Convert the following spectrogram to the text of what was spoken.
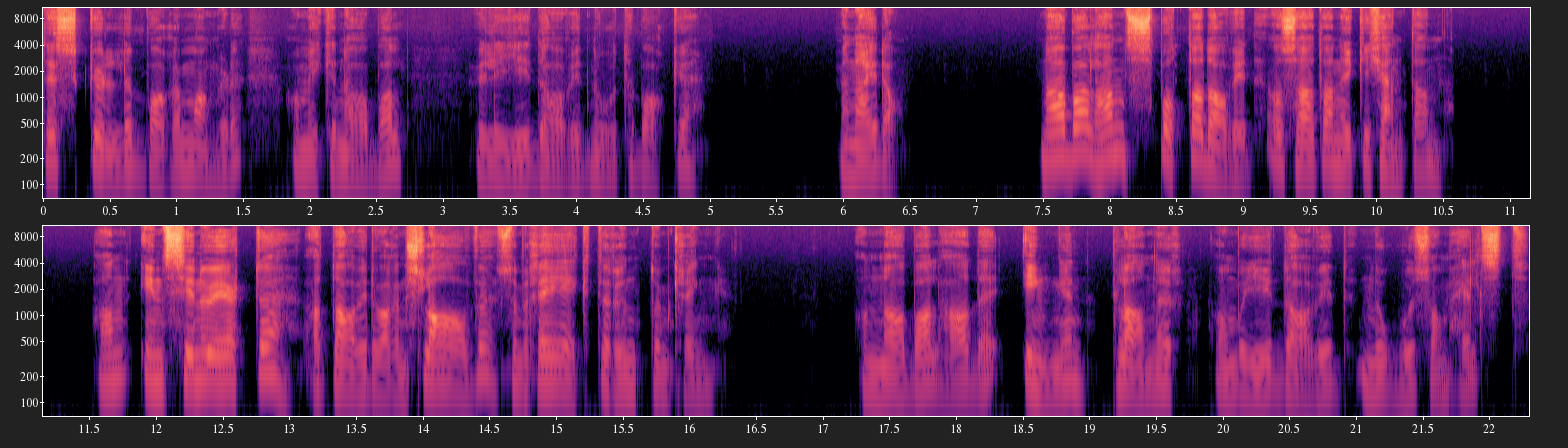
Det skulle bare mangle om ikke Nabal ville gi David noe tilbake. Men nei da. Nabal han spotta David og sa at han ikke kjente han. Han insinuerte at David var en slave som rekte rundt omkring, og Nabal hadde ingen planer om å gi David noe som helst.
